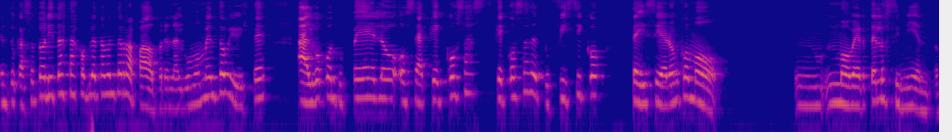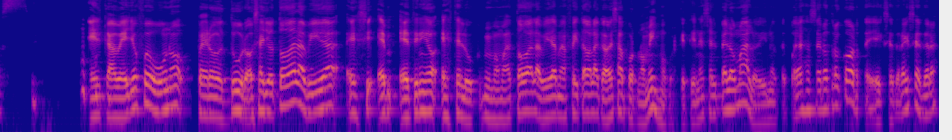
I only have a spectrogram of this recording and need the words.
en tu caso tú ahorita estás completamente rapado, pero en algún momento viviste algo con tu pelo, o sea, qué cosas, qué cosas de tu físico te hicieron como moverte los cimientos. El cabello fue uno, pero duro. O sea, yo toda la vida he, tenido este look. Mi mamá toda la vida me ha afeitado la cabeza por lo mismo, porque tienes el pelo malo y no te puedes hacer otro corte, etcétera, etcétera.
